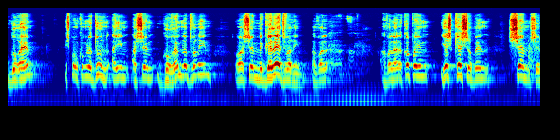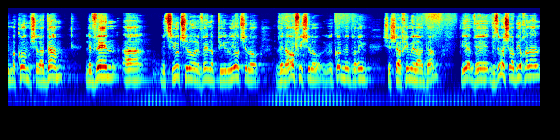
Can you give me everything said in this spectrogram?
שגורם. יש פה מקום לדון האם השם גורם לדברים או השם מגלה דברים, אבל, אבל על כל פנים יש קשר בין שם של מקום של אדם לבין המציאות שלו, לבין הפעילויות שלו, לבין האופי שלו, לבין כל מיני דברים ששייכים אל האדם, וזה מה שרבי יוחנן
